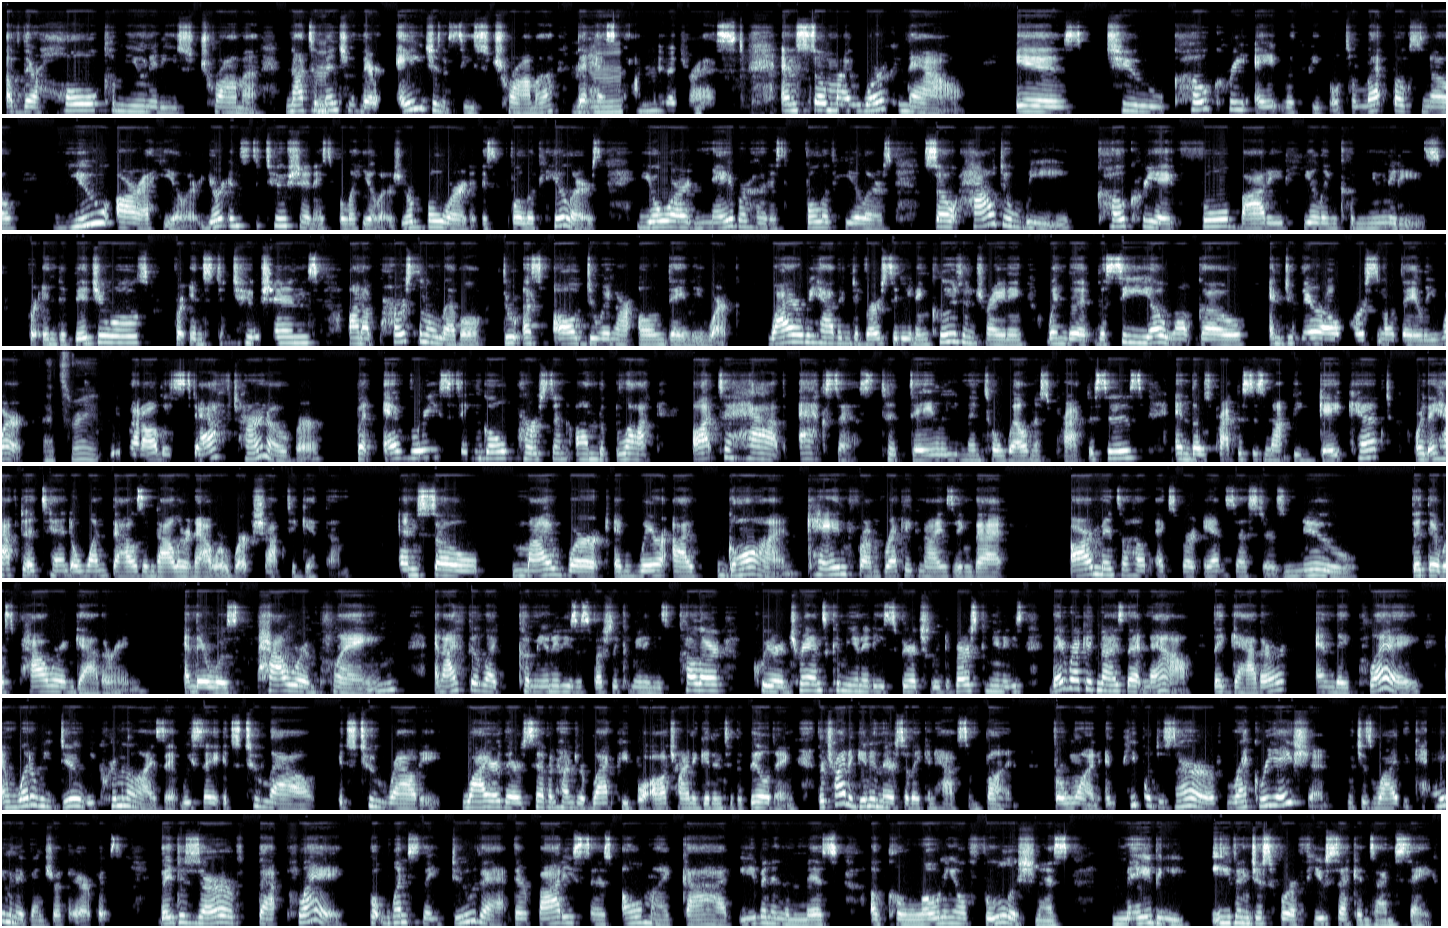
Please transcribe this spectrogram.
of their whole community's trauma, not to mm-hmm. mention their agency's trauma that mm-hmm. has not mm-hmm. been addressed. And so my work now is to co create with people, to let folks know you are a healer. Your institution is full of healers. Your board is full of healers. Your neighborhood is full of healers. So, how do we co create full bodied healing communities for individuals, for institutions, on a personal level, through us all doing our own daily work? Why are we having diversity and inclusion training when the, the CEO won't go and do their own personal daily work? That's right. We've got all this staff turnover, but every single person on the block ought to have access to daily mental wellness practices and those practices not be gate kept or they have to attend a $1,000 an hour workshop to get them. And so my work and where I've gone came from recognizing that our mental health expert ancestors knew that there was power in gathering and there was power in playing. And I feel like communities, especially communities of color, queer and trans communities, spiritually diverse communities, they recognize that now. They gather and they play. And what do we do? We criminalize it. We say it's too loud, it's too rowdy. Why are there 700 Black people all trying to get into the building? They're trying to get in there so they can have some fun, for one. And people deserve recreation, which is why I became an adventure therapist. They deserve that play. But once they do that, their body says, oh my God, even in the midst of colonial foolishness, maybe even just for a few seconds, I'm safe.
